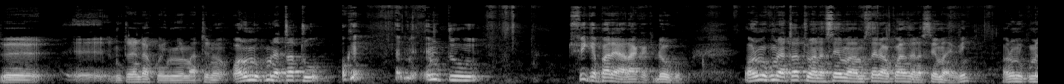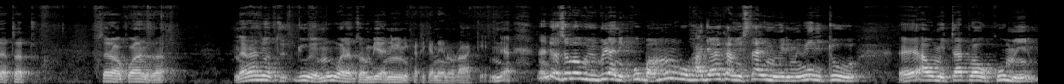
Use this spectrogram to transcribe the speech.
uh, uh, nitaenda kwenye matendo. Warumi 13 okay, mtu tufike pale haraka kidogo. Warumi 13 anasema mstari wa kwanza anasema hivi. Warumi 13 mstari wa kwanza na lazima tujue Mungu anatuambia nini katika neno lake. Na ndio sababu Biblia ni kubwa. Mungu hajaweka mistari miwili miwili tu eh, au mitatu au kumi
